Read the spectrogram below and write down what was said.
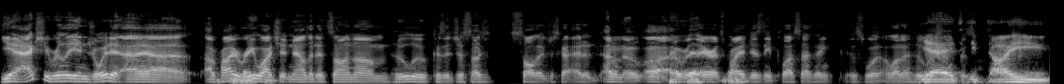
Yeah, I actually really enjoyed it. I uh I'll probably Amazing. rewatch it now that it's on um Hulu because it just I saw that it just got added. I don't know. Uh over there it's probably Disney Plus, I think, is what a lot of Hulu yeah, it, I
